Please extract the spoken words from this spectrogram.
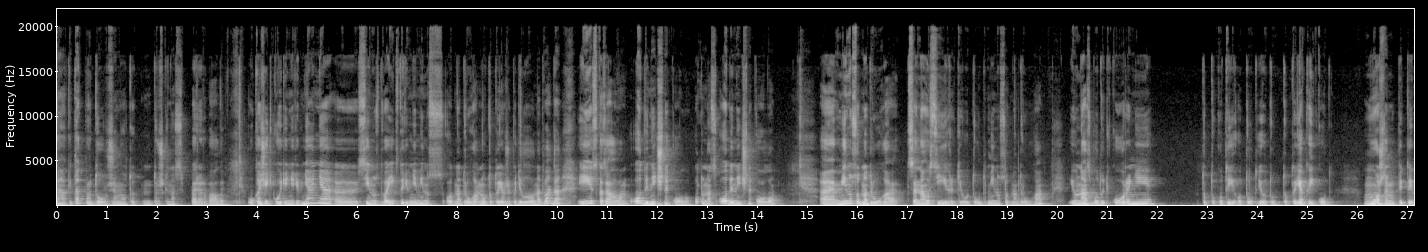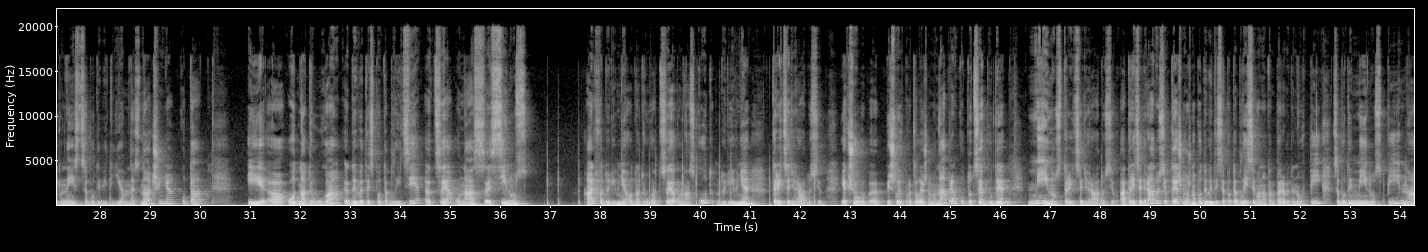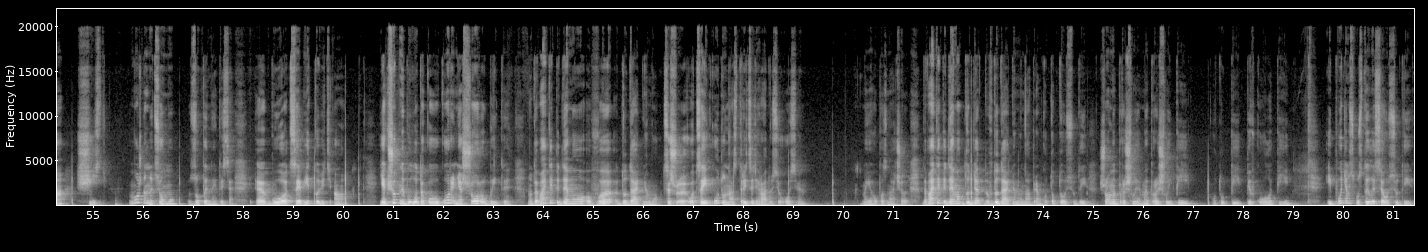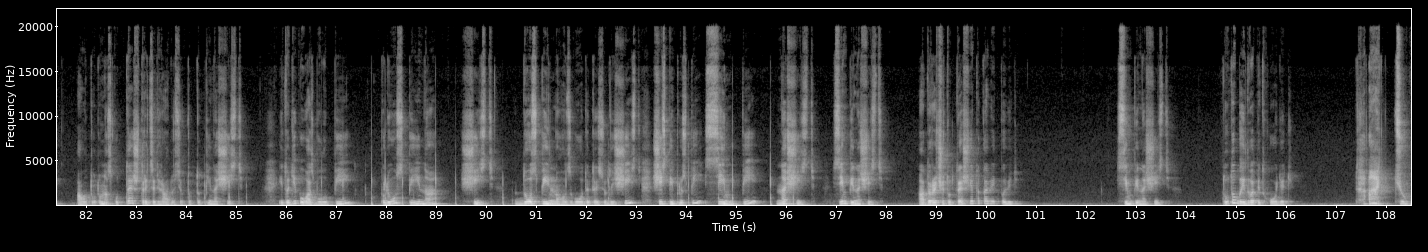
Так, і так продовжуємо. Тут трошки нас перервали. Укажіть корінь рівняння е, синус 2х дорівнює мінус 1 друга. Ну, тобто я вже поділила на 2, да? і сказала вам одиничне коло. От у нас одиничне коло. Е, мінус 1 друга це на осі Y отут, мінус 1 друга. І у нас будуть корені, тобто кути отут і отут. Тобто який кут? Можемо піти вниз, це буде від'ємне значення кута. І е, одна друга, дивитесь по таблиці, це у нас синус альфа дорівнює 1 друга. Це у нас кут дорівнює 30 градусів. Якщо ви е, пішли в протилежному напрямку, то це буде мінус 30 градусів. А 30 градусів теж можна подивитися по таблиці, воно там переведено в пі, це буде мінус пі на 6. Можна на цьому зупинитися, Е, бо це відповідь А. Якщо б не було такого кореня, що робити? Ну, давайте підемо в додатньому. Це ж е, оцей кут у нас 30 градусів. Ось він. Ми його позначили. Давайте підемо в додатньому напрямку, тобто ось сюди. Що ми пройшли? Ми пройшли пі, отут пі, півкола пі, і потім спустилися ось сюди. А отут у нас кут теж 30 градусів, тобто пі на 6. І тоді б у вас було пі плюс пі на 6. До спільного зводите сюди 6. 6π плюс пі 7π на 6. 7π на 6. А, до речі, тут теж є така відповідь. 7π на 6. Тут обидва підходять. А, чу.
